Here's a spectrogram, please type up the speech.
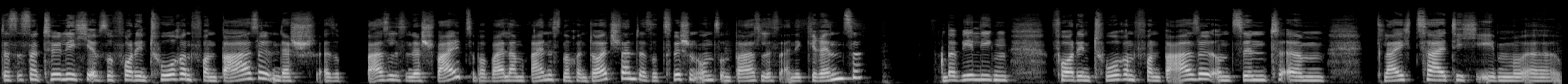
das ist natürlich so vor den Toren von Basel in der, also Basel ist in der Schweiz, aber Weil am Rhein ist noch in Deutschland. Also zwischen uns und Basel ist eine Grenze. Aber wir liegen vor den Toren von Basel und sind ähm, gleichzeitig eben äh,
